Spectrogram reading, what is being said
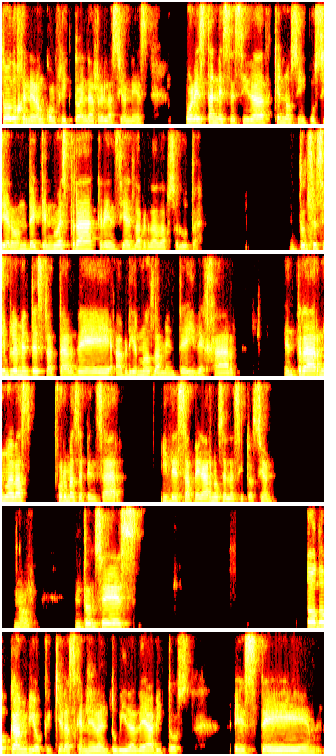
todo genera un conflicto en las relaciones por esta necesidad que nos impusieron de que nuestra creencia es la verdad absoluta. Entonces simplemente es tratar de abrirnos la mente y dejar entrar nuevas formas de pensar y desapegarnos de la situación, ¿no? Entonces, todo cambio que quieras generar en tu vida de hábitos, este,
